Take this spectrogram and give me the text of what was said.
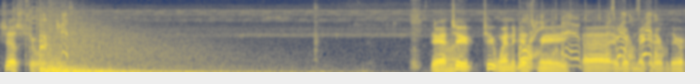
Just short. Ah. Yeah, Alright. two two wind against me. Uh, Uh-oh. it wouldn't make it over there.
